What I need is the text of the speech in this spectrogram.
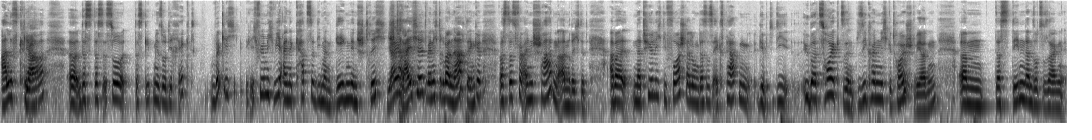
alles klar. Ja. Äh, das, das ist so, das geht mir so direkt wirklich, ich fühle mich wie eine Katze, die man gegen den Strich ja, streichelt, ja. wenn ich darüber nachdenke, was das für einen Schaden anrichtet. Aber natürlich die Vorstellung, dass es Experten gibt, die überzeugt sind, sie können nicht getäuscht werden, ähm, dass denen dann sozusagen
